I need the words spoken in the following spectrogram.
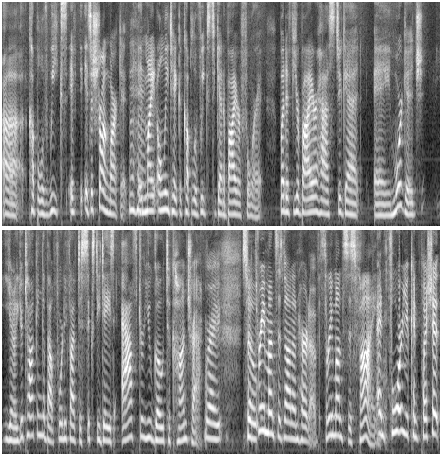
uh, a couple of weeks. If it's a strong market, it might only take a couple of weeks to get a buyer for it. But if your buyer has to get a mortgage, you know, you're talking about 45 to 60 days after you go to contract. Right. So, So three months is not unheard of. three months is fine. And four, you can push it.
